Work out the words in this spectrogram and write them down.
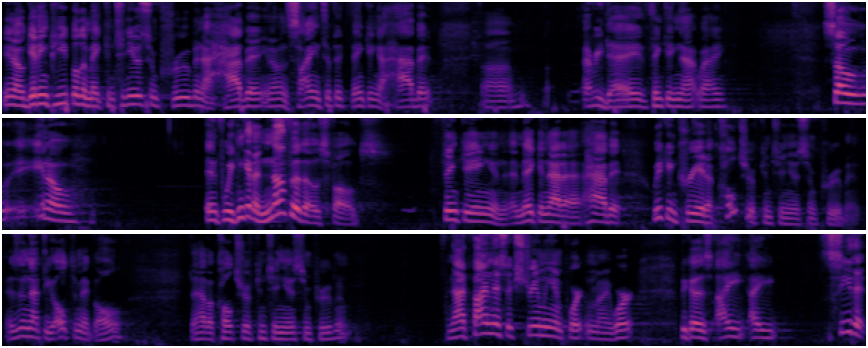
You know, getting people to make continuous improvement a habit, you know, in scientific thinking, a habit, um, every day, thinking that way. So, you know, if we can get enough of those folks thinking and, and making that a habit, we can create a culture of continuous improvement. Isn't that the ultimate goal? To have a culture of continuous improvement? And I find this extremely important in my work because I, I see that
